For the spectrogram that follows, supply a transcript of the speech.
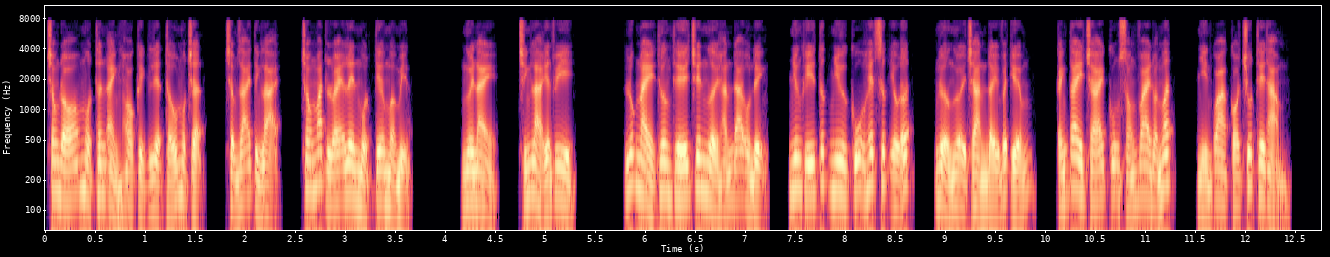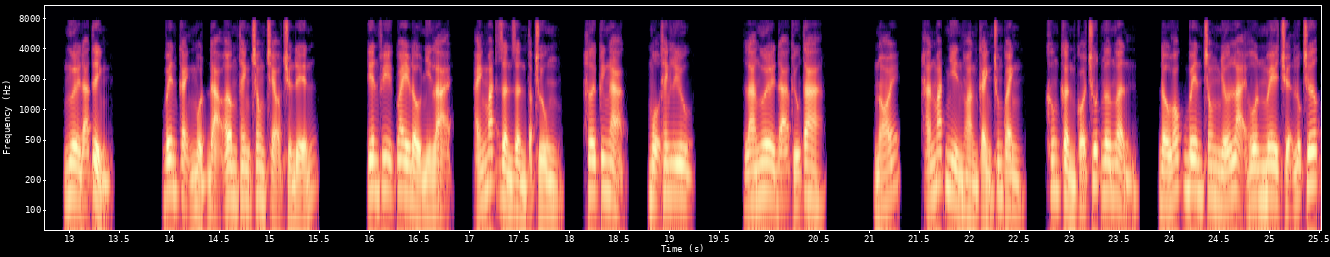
trong đó một thân ảnh ho kịch liệt thấu một trận, chậm rãi tỉnh lại, trong mắt lóe lên một tia mờ mịt. Người này chính là yên phi. Lúc này thương thế trên người hắn đã ổn định, nhưng khí tức như cũ hết sức yếu ớt, nửa người tràn đầy vết kiếm, cánh tay trái cũng sóng vai đoán mất, nhìn qua có chút thê thảm. Người đã tỉnh. Bên cạnh một đạo âm thanh trong trẻo chuyển đến tiên phi quay đầu nhìn lại, ánh mắt dần dần tập trung, hơi kinh ngạc, mộ thanh lưu, là ngươi đã cứu ta? Nói, hắn mắt nhìn hoàn cảnh xung quanh, không cần có chút ngơ ngẩn, đầu góc bên trong nhớ lại hôn mê chuyện lúc trước,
